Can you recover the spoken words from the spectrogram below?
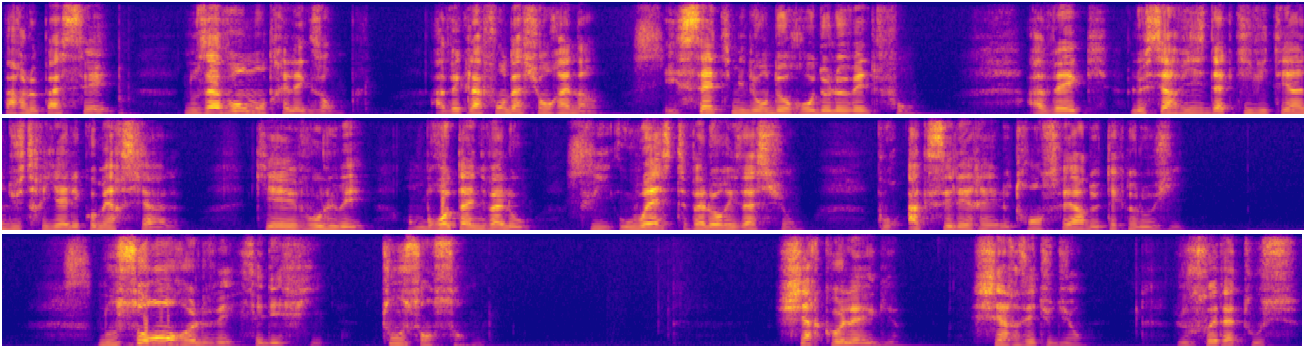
Par le passé, nous avons montré l'exemple, avec la Fondation Renin et 7 millions d'euros de levée de fonds, avec le service d'activité industrielle et commerciale, qui a évolué en Bretagne Valo, puis Ouest Valorisation, pour accélérer le transfert de technologies. Nous saurons relever ces défis, tous ensemble. Chers collègues, chers étudiants, je vous souhaite à tous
